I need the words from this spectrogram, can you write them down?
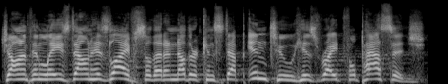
Jonathan lays down his life so that another can step into his rightful passage.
